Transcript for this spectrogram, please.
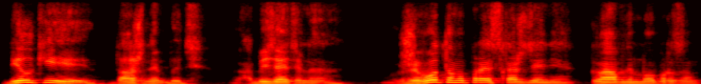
Белки должны быть обязательно животного происхождения, главным образом,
